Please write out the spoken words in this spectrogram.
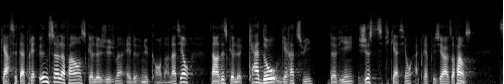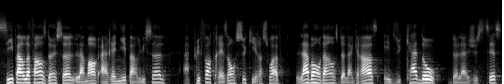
car c'est après une seule offense que le jugement est devenu condamnation tandis que le cadeau gratuit devient justification après plusieurs offenses. Si par l'offense d'un seul, la mort a régné par lui seul, à plus forte raison, ceux qui reçoivent l'abondance de la grâce et du cadeau de la justice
